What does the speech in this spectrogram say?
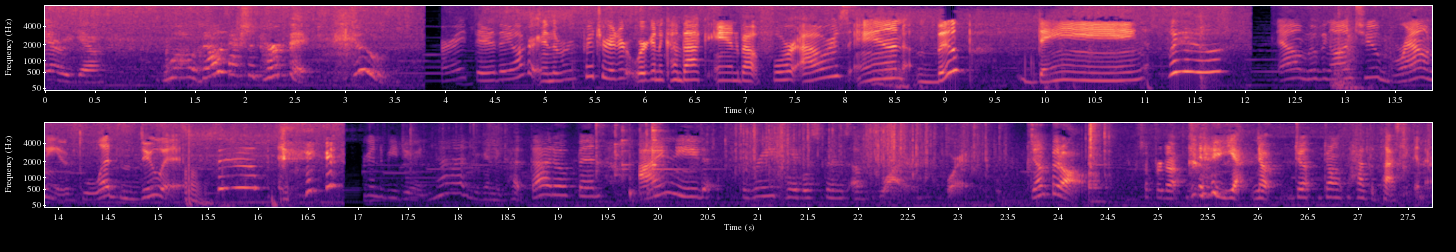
There we go. Whoa, that was actually perfect. Dude. All right, there they are in the refrigerator. We're gonna come back in about four hours and boop. Dang. Woo. Now moving on to brownies. Let's do it. Boop. We're gonna be doing that. You're gonna cut that open. I need three tablespoons of water for it. Dump it all. Except for that. yeah, no, don't don't have the plastic in there.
